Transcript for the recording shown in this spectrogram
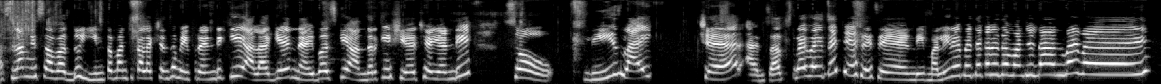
అసలు మిస్ అవ్వద్దు. ఇంత మంచి కలెక్షన్స్ మీ ఫ్రెండ్కి అలాగే నైబర్స్కి షేర్ చేయండి. So please like share and subscribe అయితే చేసేసేయండి. మళ్ళీ రేపైతే కలుద్దాం. మంచి బై బై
